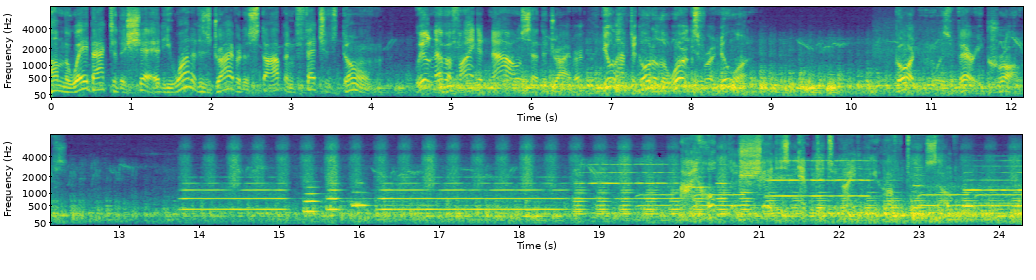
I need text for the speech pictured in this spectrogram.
On the way back to the shed, he wanted his driver to stop and fetch his dome. We'll never find it now, said the driver. You'll have to go to the works for a new one. Gordon was very cross. I hope the shed is empty tonight, he huffed to himself.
